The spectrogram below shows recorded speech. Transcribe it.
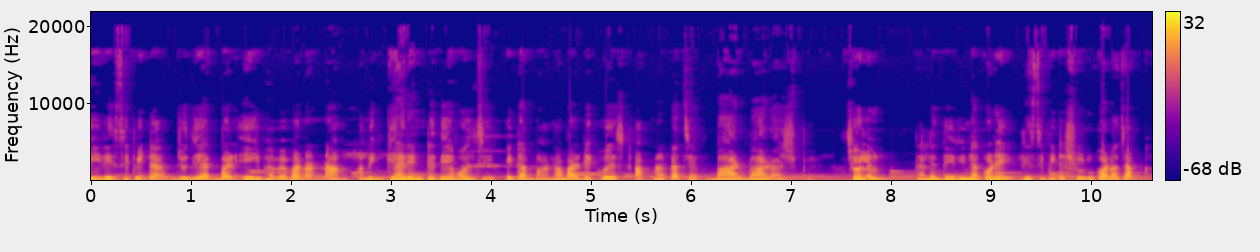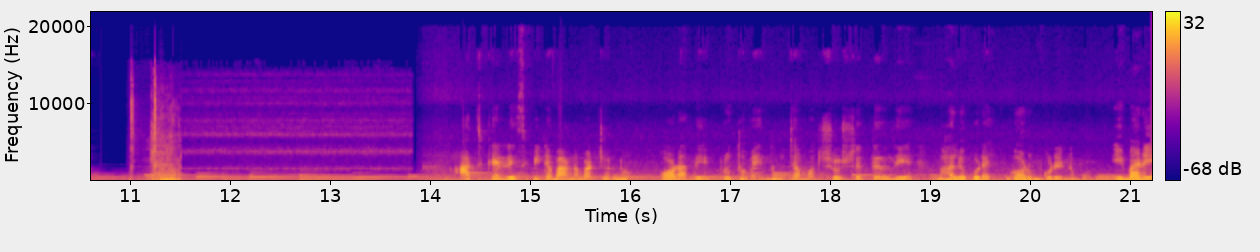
এই রেসিপিটা যদি একবার এইভাবে বানান না, আমি গ্যারেন্টি দিয়ে বলছি, এটা বানাবার রিকোয়েস্ট আপনার কাছে বারবার আসবে। চলুন, তাহলে দেরি না করে রেসিপিটা শুরু করা যাক। আজকের রেসিপিটা বানাবার জন্য কড়াতে প্রথমেই দু চামচ সর্ষের তেল দিয়ে ভালো করে গরম করে নেব। এবারে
